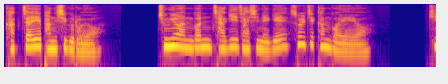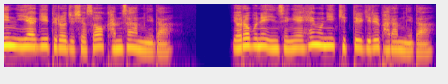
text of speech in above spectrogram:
각자의 방식으로요. 중요한 건 자기 자신에게 솔직한 거예요. 긴 이야기 들어주셔서 감사합니다. 여러분의 인생에 행운이 깃들기를 바랍니다.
